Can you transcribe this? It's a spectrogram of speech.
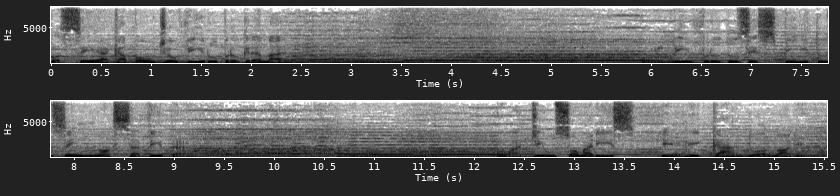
Você acabou de ouvir o programa O Livro dos Espíritos em Nossa Vida. Com Adilson Maris e Ricardo Honório.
